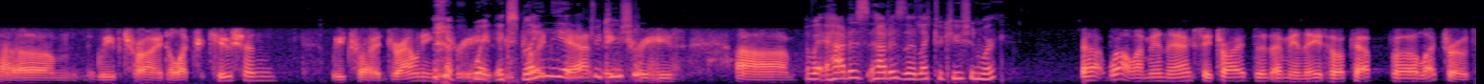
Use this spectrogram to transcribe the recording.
Um, we've tried electrocution. We've tried drowning trees. Wait, explain the electrocution. Trees. Um, Wait, how does how does the electrocution work? Uh, well, I mean, they actually tried to. I mean, they'd hook up uh, electrodes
